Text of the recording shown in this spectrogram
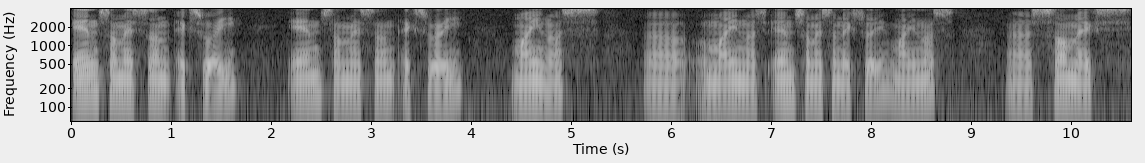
n summation x y n summation x y minus uh, minus n summation x y minus uh, sum x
